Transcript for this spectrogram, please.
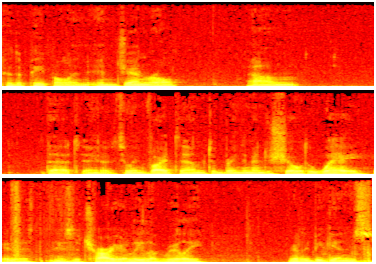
to the people in in general. Um, that you know, to invite them to bring them in to show the way. It is his Acharya Leela really really begins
